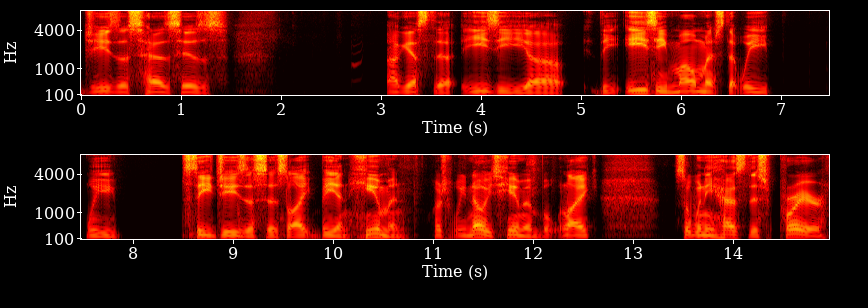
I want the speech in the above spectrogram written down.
Jesus has his I guess the easy uh the easy moments that we we see Jesus as like being human, which we know he's human, but like so when he has this prayer,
